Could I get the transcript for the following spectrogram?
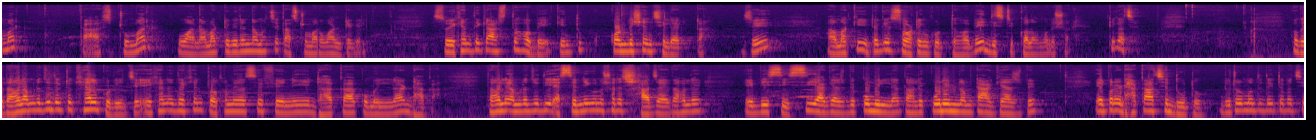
আমার? কাস্টমার ওয়ান আমার টেবিলের নাম হচ্ছে কাস্টমার ওয়ান টেবিল সো এখান থেকে আসতে হবে, কিন্তু কন্ডিশন ছিল একটা, যে আমাকে এটাকে সর্টিং করতে হবে ডিস্ট্রিক্ট কলম অনুসারে, ঠিক আছে? ওকে তাহলে আমরা যদি একটু খেয়াল করি যে এখানে দেখেন প্রথমে আছে ফেনী, ঢাকা, কুমিল্লা, ঢাকা। তাহলে আমরা যদি অ্যাসেন্ডিং অনুসারে সাজাই, তাহলে এবিসি সি আগে আসবে কুমিল্লা, তাহলে করিম নামটা আগে আসবে। এরপরে ঢাকা আছে দুটো, দুটোর মধ্যে দেখতে পাচ্ছি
